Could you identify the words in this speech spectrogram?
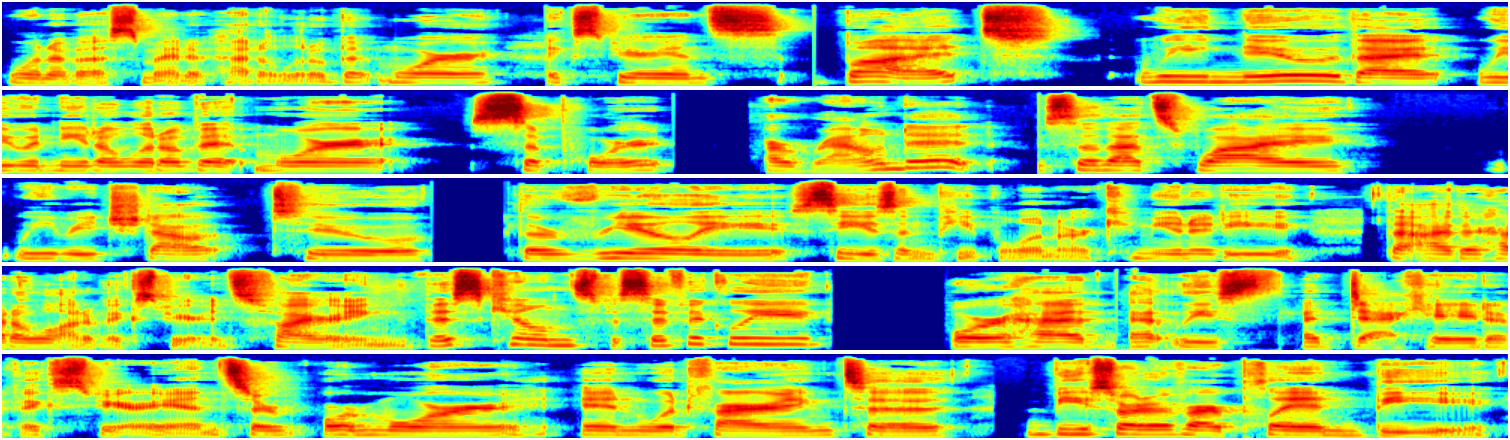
one of us might have had a little bit more experience, but we knew that we would need a little bit more support around it. So that's why we reached out to the really seasoned people in our community that either had a lot of experience firing this kiln specifically or had at least a decade of experience or, or more in wood firing to be sort of our plan B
